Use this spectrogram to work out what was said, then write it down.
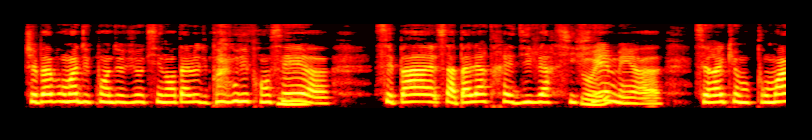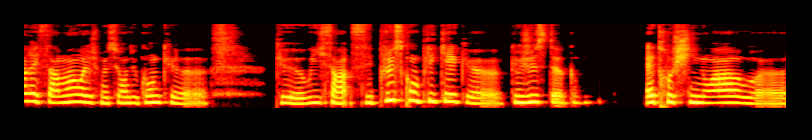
je sais pas pour moi du point de vue occidental ou du point de vue français, Mhm. euh, c'est pas, ça a pas l'air très diversifié, Oui. mais euh, c'est vrai que pour moi récemment, ouais, je me suis rendu compte que que oui, c'est plus compliqué que que juste être chinois ou euh,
